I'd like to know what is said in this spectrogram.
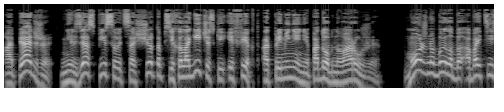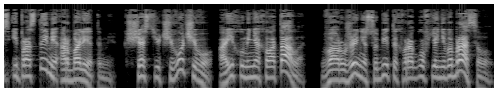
Опять же, нельзя списывать со счета психологический эффект от применения подобного оружия. Можно было бы обойтись и простыми арбалетами. К счастью, чего-чего, а их у меня хватало. Вооружение с убитых врагов я не выбрасывал.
